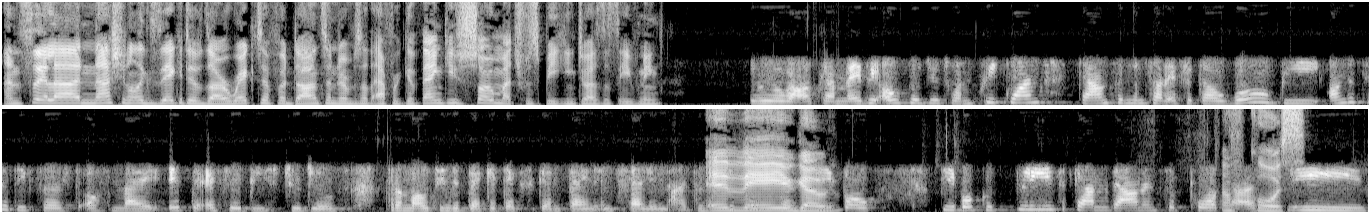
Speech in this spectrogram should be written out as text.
Ancella, National Executive Director for Down Syndrome South Africa, thank you so much for speaking to us this evening. You're welcome. Maybe also just one quick one. Down Syndrome South Africa will be on the 31st of May at the SAB studios promoting the Tekkie Tax campaign in Salina. Uh, there you go. People, people could please come down and support Of us. course. Please.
